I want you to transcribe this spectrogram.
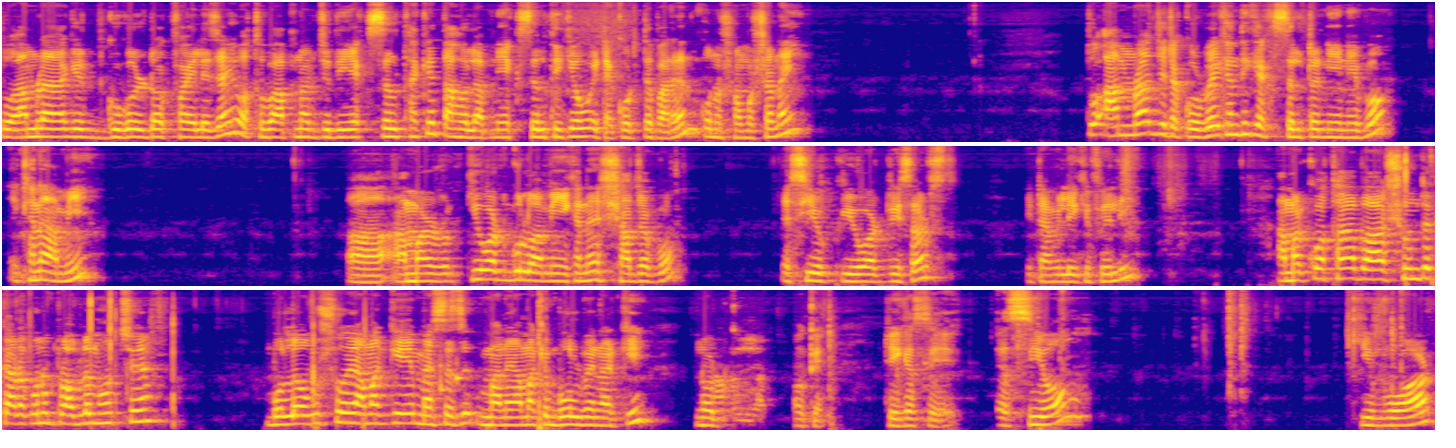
তো আমরা আগে গুগল ডক ফাইলে যাই, অথবা আপনার যদি এক্সেল থাকে, তাহলে আপনি এক্সেল থেকেও এটা করতে পারেন, কোনো সমস্যা নাই। তো আমরা যেটা করব, এখান থেকে এক্সেলটা নিয়ে নেব। এখানে আমি আমার কিওয়ার্ডগুলো আমি এখানে সাজাবো। এসিও কিওয়ার্ড রিসার্চ এটা আমি লিখে ফেলি। আমার কথা বা শুনতে কারও কোনো প্রবলেম হচ্ছে, বললে অবশ্যই আমাকে মেসেজ মানে আমাকে বলবেন আর কি নোট ওকে ঠিক আছে। SEO keyword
